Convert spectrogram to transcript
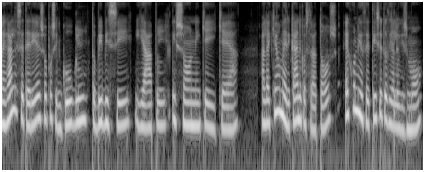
Μεγάλες εταιρείες όπως η Google, το BBC, η Apple, η Sony και η IKEA, αλλά και ο Αμερικάνικος στρατός έχουν υιοθετήσει το διαλογισμό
